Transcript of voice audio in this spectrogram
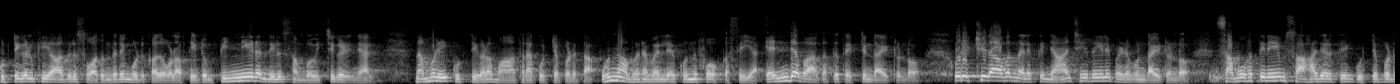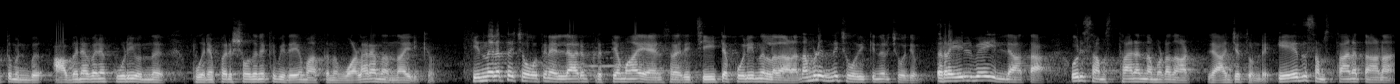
കുട്ടികൾക്ക് യാതൊരു സ്വാതന്ത്ര്യം കൊടുക്കാതെ വളർത്തിയിട്ടും പിന്നീട് എന്തെങ്കിലും സംഭവിച്ചു കഴിഞ്ഞാൽ നമ്മൾ ഈ കുട്ടികളെ മാത്രം കുറ്റപ്പെടുത്താം. ഒന്ന് അവനവനിലേക്ക് ഒന്ന് ഫോക്കസ് ചെയ്യുക എന്റെ ഭാഗത്ത് തെറ്റുണ്ടായിട്ടുണ്ടോ? ഒരു രക്ഷിതാവ് നിലയ്ക്ക് ഞാൻ ചെയ്തതിൽ പിഴവുണ്ടായിട്ടുണ്ടോ? സമൂഹത്തിനെയും സാഹചര്യത്തെയും കുറ്റപ്പെടുത്തും മുൻപ് അവനവനെ കൂടി ഒന്ന് പുനഃപരിശോധനയ്ക്ക് വിധേയമാക്കുന്നത് വളരെ നന്നായിരിക്കും. ഇന്നലത്തെ ചോദ്യത്തിന് എല്ലാവരും കൃത്യമായ ആൻസർ ആയത് ചീറ്റപ്പൊലി എന്നുള്ളതാണ്. നമ്മൾ ഇന്ന് ചോദിക്കുന്ന ഒരു ചോദ്യം റെയിൽവേ ഇല്ലാത്ത ഒരു സംസ്ഥാനം നമ്മുടെ നാ രാജ്യത്തുണ്ട്. ഏത് സംസ്ഥാനത്താണ്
